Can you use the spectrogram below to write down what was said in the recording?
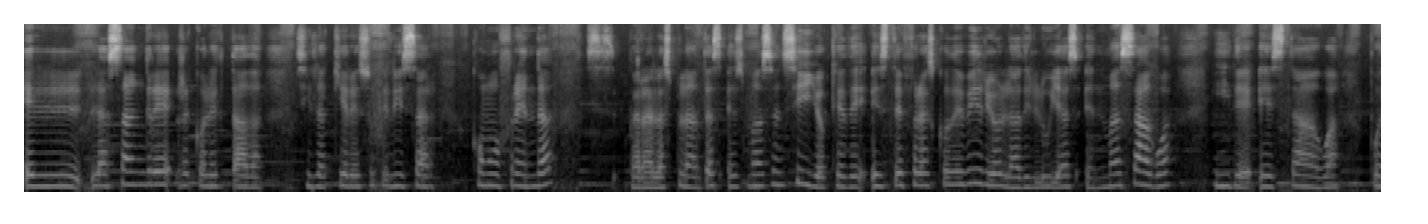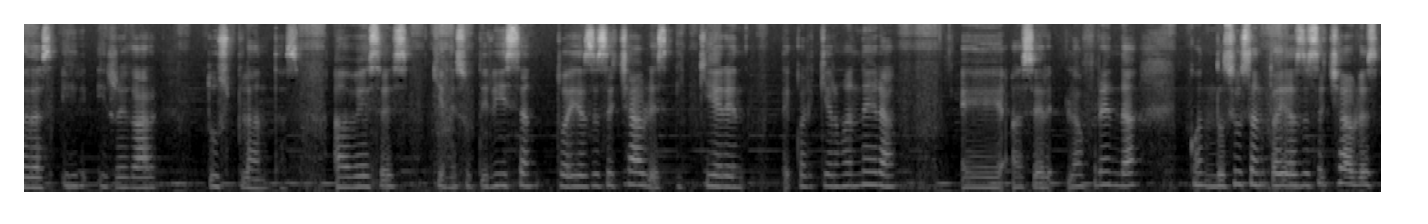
la sangre recolectada, si la quieres utilizar como ofrenda para las plantas es más sencillo que de este frasco de vidrio la diluyas en más agua y de esta agua puedas ir y regar tus plantas. A veces quienes utilizan toallas desechables y quieren de cualquier manera eh, hacer la ofrenda, cuando se usan toallas desechables,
